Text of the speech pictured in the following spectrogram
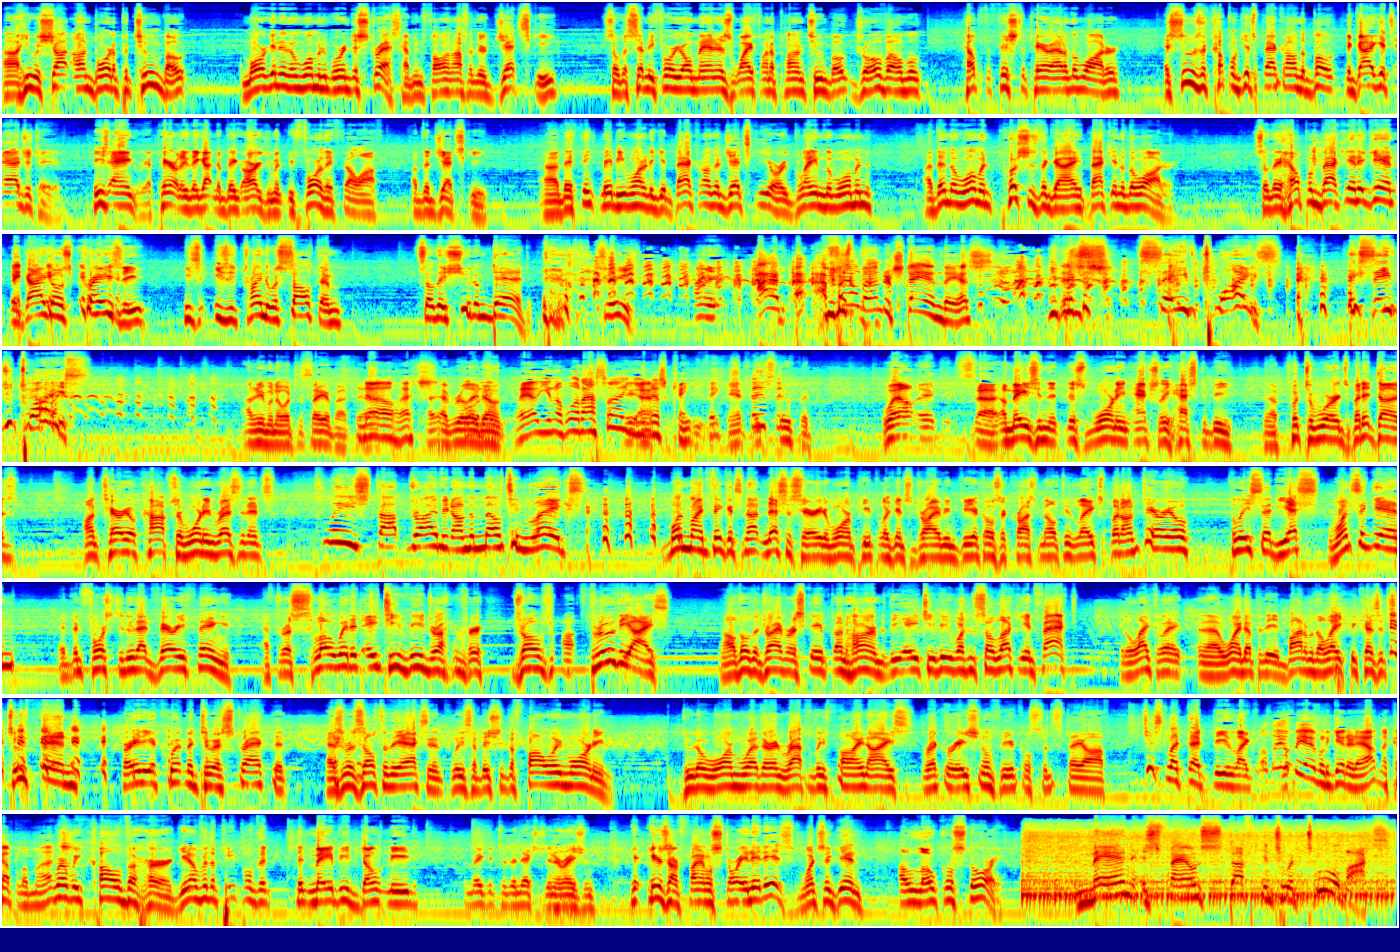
Uh, he was shot on board a pontoon boat. Morgan and a woman were in distress, having fallen off of their jet ski. So the 74 year old man and his wife on a pontoon boat drove over, helped to fish the pair out of the water. As soon as the couple gets back on the boat, the guy gets agitated. He's angry. Apparently, they got in a big argument before they fell off of the jet ski. Uh, they think maybe he wanted to get back on the jet ski or he blamed the woman. Uh, then the woman pushes the guy back into the water. So they help him back in again. The guy goes crazy. He's he's trying to assault them. So they shoot him dead. Gee, I mean, I, I, I You just- fail to understand this. you've been s- saved twice. They saved you twice. I don't even know what to say about that. No, that's. I- I really don't. Well, you know what I say? Yeah. You just can't fix Can't stupid. be stupid. Well, it's uh, amazing that this warning actually has to be uh, put to words, but it does. Ontario cops are warning residents please stop driving on the melting lakes. One might think it's not necessary to warn people against driving vehicles across melting lakes, but Ontario police said yes, once again, they've been forced to do that very thing after a slow witted ATV driver drove uh, through the ice. Although the driver escaped unharmed, the ATV wasn't so lucky. In fact, it'll likely uh, wind up at the bottom of the lake because it's too thin for any equipment to extract it. As a result of the accident, police have issued the following warning. Due to warm weather and rapidly thawing ice, recreational vehicles should stay off. Just let that be like Well, they'll be able to get it out in a couple of months. where we call the herd. You know, for the people that, that maybe don't need to make it to the next generation. Here's our final story, and it is, once again, a local story. A man is found stuffed into a toolbox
